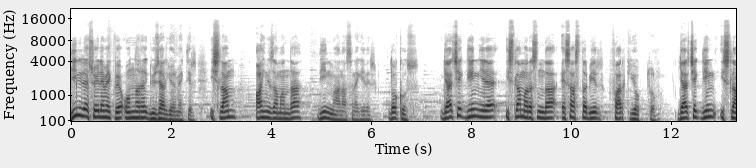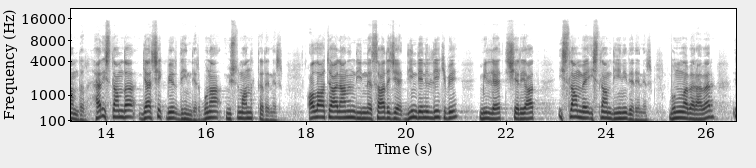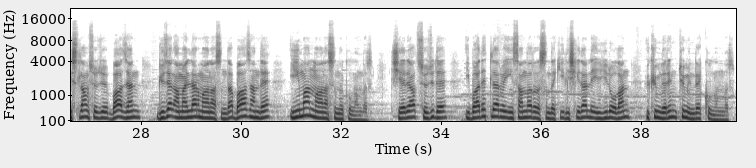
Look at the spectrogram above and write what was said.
dil ile söylemek ve onları güzel görmektir. İslam aynı zamanda din manasına gelir. 9. Gerçek din ile İslam arasında esasta bir fark yoktur. Gerçek din İslam'dır. Her İslam'da gerçek bir dindir. Buna Müslümanlık da denir. allah Teala'nın dinine sadece din denildiği gibi millet, şeriat, İslam ve İslam dini de denir. Bununla beraber İslam sözü bazen güzel ameller manasında bazen de iman manasında kullanılır. Şeriat sözü de ibadetler ve insanlar arasındaki ilişkilerle ilgili olan hükümlerin tümünde kullanılır.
